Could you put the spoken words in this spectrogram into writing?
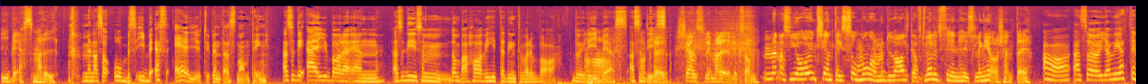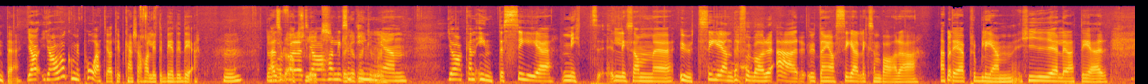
IBS-Marie. Men alltså obs, IBS är ju typ inte ens någonting. Alltså det är ju bara en, alltså det är ju som, de bara, har vi hittade inte vad det var, då är det IBS. Alltså det är så. Känslig Marie liksom. Men alltså jag har ju inte känt dig i så många år men du har alltid haft väldigt fin hy så länge jag har känt dig. Ja, alltså jag vet inte. Jag, jag har kommit på att jag typ kanske har lite BDD. Det alltså för du att absolut. jag har liksom jag ingen, jag kan inte se mitt liksom eh, utseende för vad det är. Utan jag ser liksom bara att det är problemhy eller att det är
